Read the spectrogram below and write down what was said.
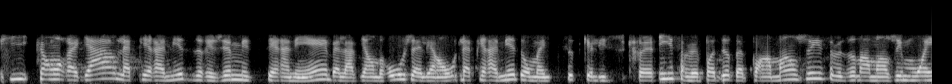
Puis quand on regarde la pyramide du régime méditerranéen, ben la viande rouge, elle est en haut de la pyramide au même titre que les sucreries. Ça ne veut pas dire de ne pas en manger, ça veut dire d'en manger moins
